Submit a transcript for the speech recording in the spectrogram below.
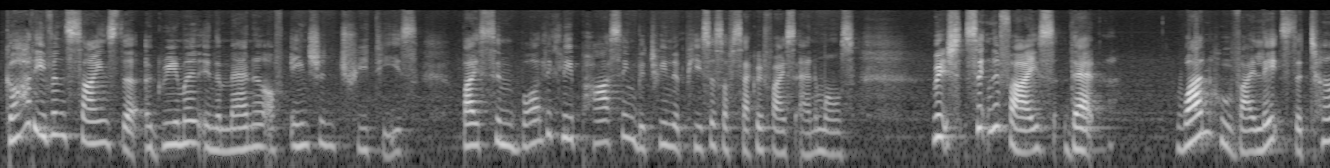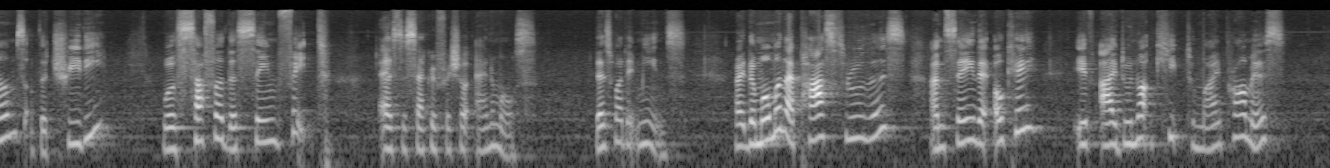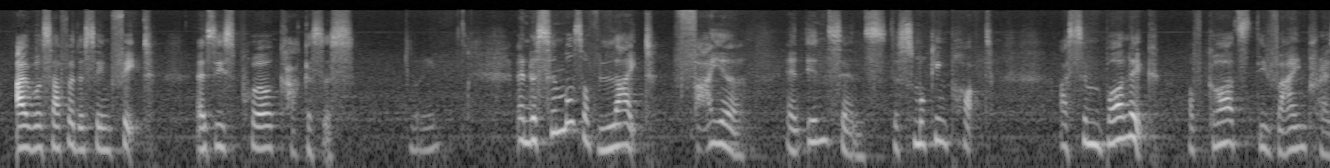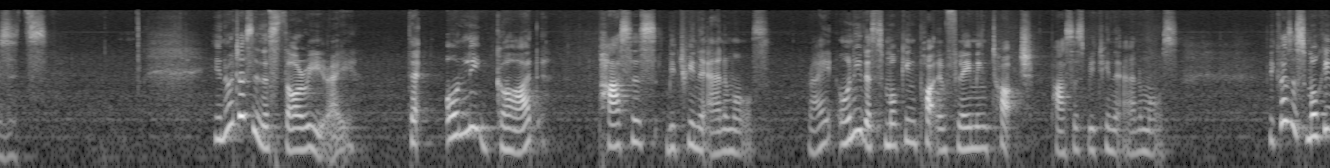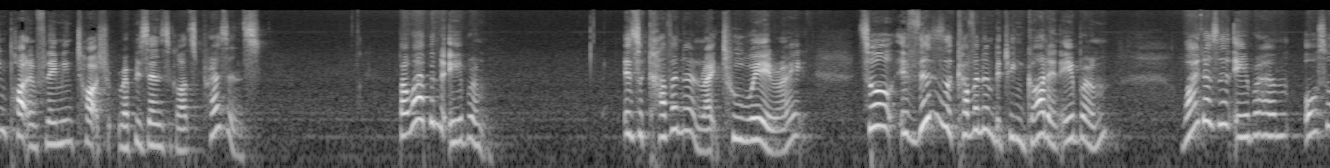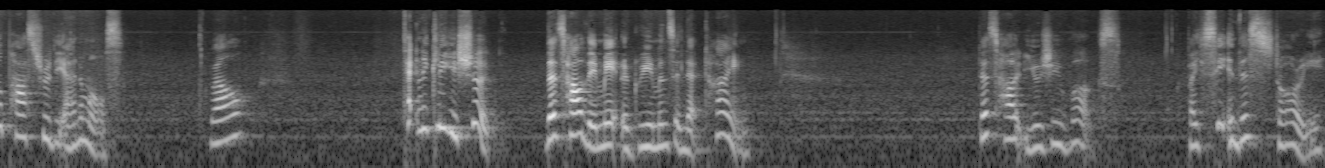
God even signs the agreement in the manner of ancient treaties by symbolically passing between the pieces of sacrificed animals, which signifies that one who violates the terms of the treaty will suffer the same fate as the sacrificial animals. That's what it means. Right? The moment I pass through this, I'm saying that, okay, if I do not keep to my promise, I will suffer the same fate as these poor carcasses. Right? And the symbols of light, fire, and incense, the smoking pot, are symbolic of God's divine presence. You notice in the story, right, that only God passes between the animals, right? Only the smoking pot and flaming torch passes between the animals. Because the smoking pot and flaming torch represents God's presence. But what happened to Abram? It's a covenant, right? Two way, right? So if this is a covenant between God and Abram, why doesn't Abraham also pass through the animals? Well, technically he should. That's how they made agreements in that time. That's how it usually works. But you see, in this story,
